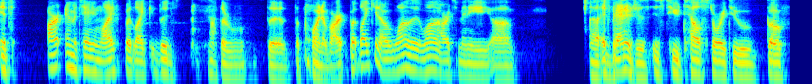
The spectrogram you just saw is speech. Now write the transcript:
it's art imitating life, but like the not the the the point of art, but like you know one of the one of the art's many um uh, advantages is to tell story to both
